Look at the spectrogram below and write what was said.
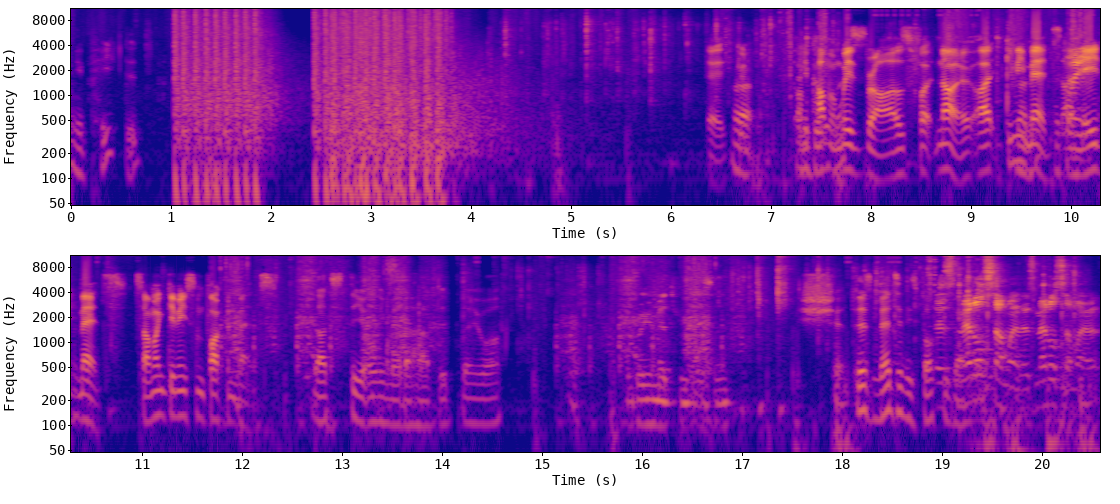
Why doesn't he peek, dude? Yeah, good. Alright. I'm coming with, bro. I was fu- no, I give me No, no, meds. okay. I need meds. Someone give me some fucking meds. That's the only med I have, dude. There you are. I'll bring your meds from base. Shit. dude. There's meds in these boxes. There's metal somewhere. There's metal somewhere.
